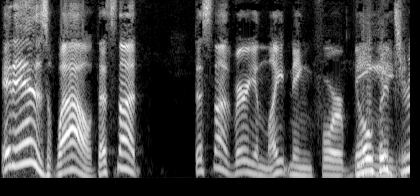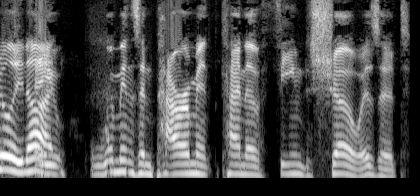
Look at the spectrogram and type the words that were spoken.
It is. Wow, that's not that's not very enlightening for being Nope, it's a- really not. a women's empowerment kind of themed show, is it?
